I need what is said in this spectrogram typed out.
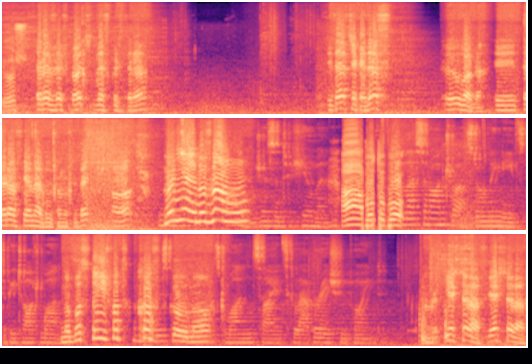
Już. Teraz zeskocz, zeskocz teraz. I teraz czekaj, teraz... Y, uwaga, y, teraz ja na dół to muszę dać. O! No nie, no znowu! Isn't a human. A, bo to The było... lesson on trust only needs to be taught once. No bo stoisz pod Blue kostką, no. lost one science collaboration point. Dobra, jeszcze raz, jeszcze raz.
